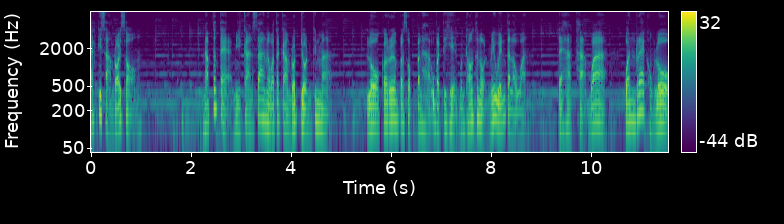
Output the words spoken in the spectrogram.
ฟกต์ที่ 302 นับตั้งแต่มีการสร้างนวัตกรรมรถยนต์ขึ้นมา โลกก็เริ่มประสบปัญหาอุบัติเหตุบนท้องถนนไม่เว้นแต่ละวัน แต่หากถามว่าวันแรกของโลก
